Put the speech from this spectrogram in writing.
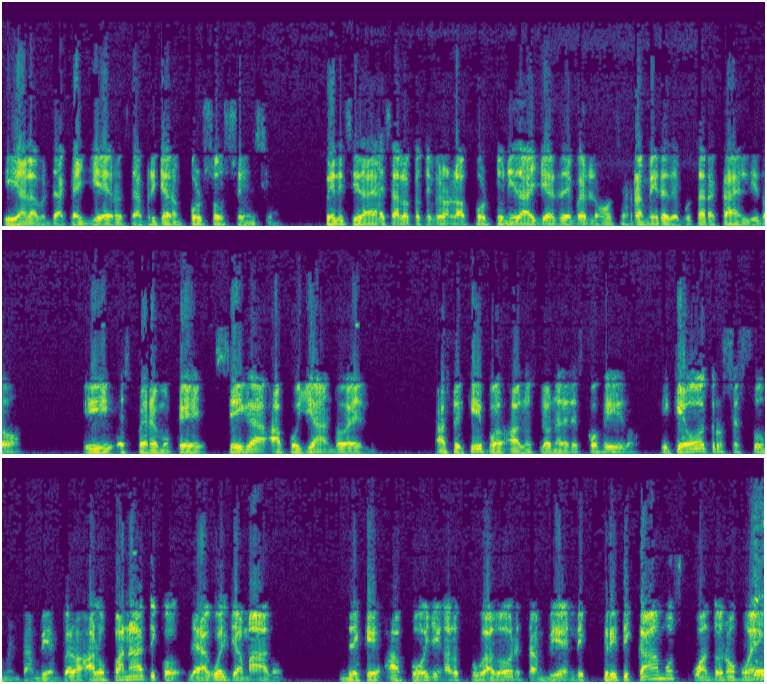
Y a la verdad que ayer, o sea, brillaron por su ausencia. Felicidades a los que tuvieron la oportunidad ayer de verlo, José Ramírez, debutar acá en Lidón. Y esperemos que siga apoyando él a su equipo, a los Leones del Escogido, y que otros se sumen también. Pero a los fanáticos le hago el llamado de que apoyen a los jugadores también. Le criticamos cuando no juegan.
